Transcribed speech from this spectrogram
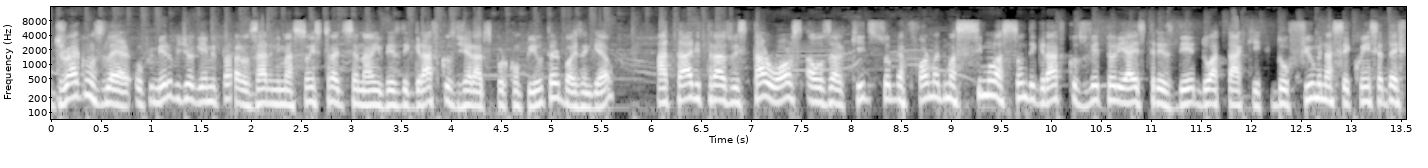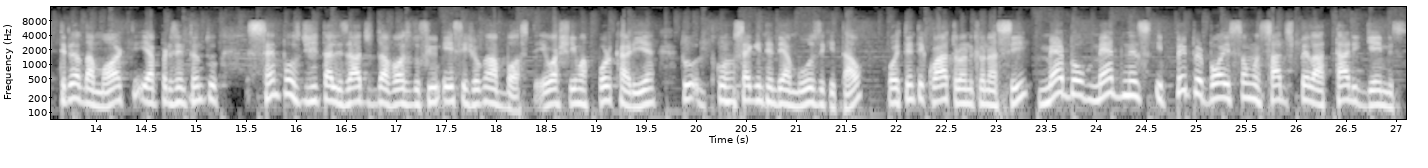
Dragon's Lair, o primeiro videogame para usar animações tradicional em vez de gráficos gerados por computer, Boys and Girl. Atari traz o Star Wars aos arcades sob a forma de uma simulação de gráficos vetoriais 3D do ataque do filme na sequência da Estrela da Morte e apresentando samples digitalizados da voz do filme. Esse jogo é uma bosta. Eu achei uma porcaria. Tu, tu consegue entender a música e tal. 84, ano que eu nasci. Marble Madness e Paperboy são lançados pela Atari Games.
